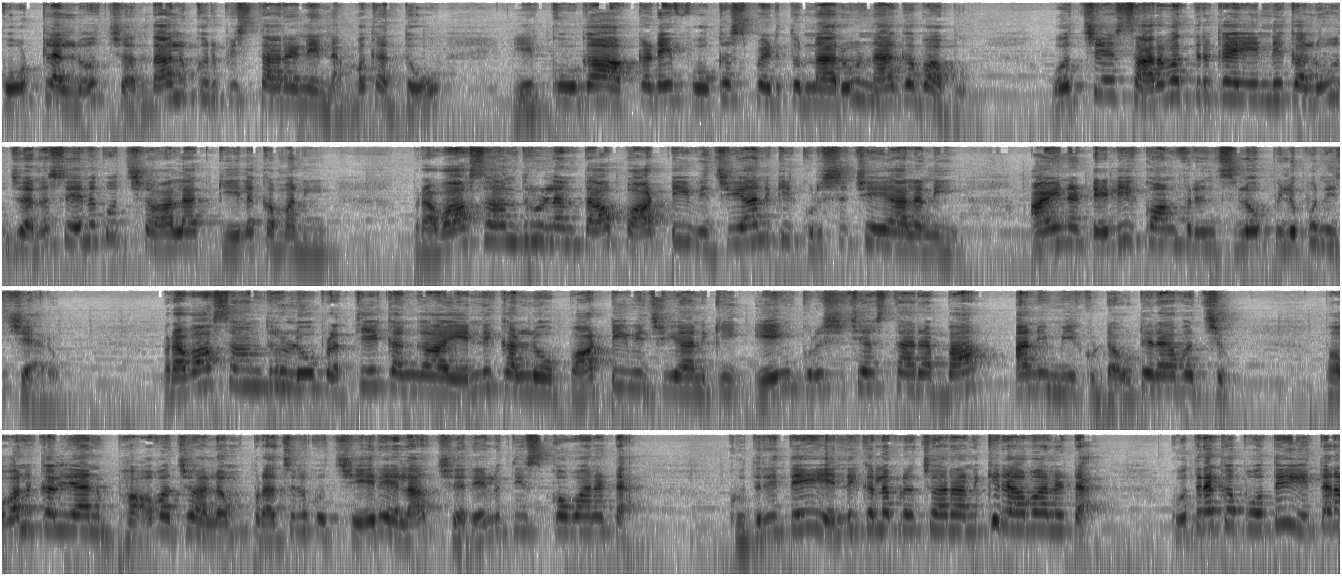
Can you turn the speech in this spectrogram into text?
కోట్లల్లో చందాలు కురిపిస్తారనే నమ్మకంతో ఎక్కువగా అక్కడే ఫోకస్ పెడుతున్నారు నాగబాబు. వచ్చే సార్వత్రిక ఎన్నికలు జనసేనకు చాలా కీలకమని ప్రవాసాంధ్రులంతా పార్టీ విజయానికి కృషి చేయాలని ఆయన టెలికాన్ఫరెన్స్లో పిలుపునిచ్చారు. ప్రవాసాంధ్రులు ప్రత్యేకంగా ఎన్నికల్లో పార్టీ విజయానికి ఏం కృషి చేస్తారబ్బా అని మీకు డౌట్ రావచ్చు. పవన్ కళ్యాణ్ భావజాలం ప్రజలకు చేరేలా చర్యలు తీసుకోవాలట. కుదిరితే ఎన్నికల ప్రచారానికి రావాలట. కుదరకపోతే ఇతర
